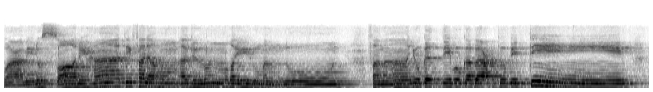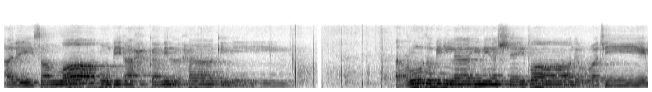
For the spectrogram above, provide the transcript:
وعملوا الصالحات فلهم أجر غير ممنون. فما يكذب يكذبك بعد بالدين؟ أليس الله بأحكم الحاكمين؟ أعوذ بالله من الشيطان الرجيم.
